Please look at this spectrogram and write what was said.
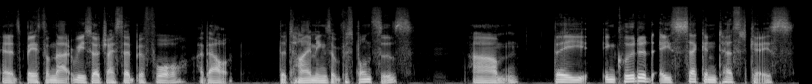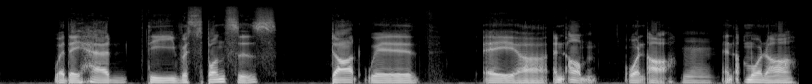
and it's based on that research I said before about the timings of responses. Um, they included a second test case where they had the responses start with a uh, an um or an r, Mm. an um or an r,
